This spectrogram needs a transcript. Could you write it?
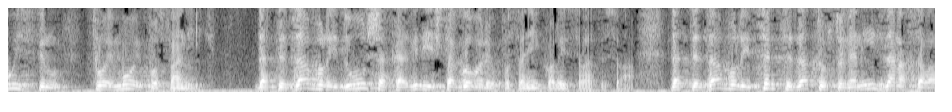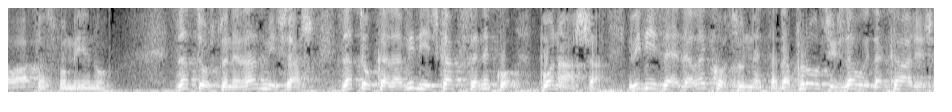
uistinu, to je moj poslanik. Da te zaboli duša kad vidiš šta govori o poslaniku ali Da te zaboli srce zato što ga nisi danas salavatom spomenuo. Zato što ne razmišljaš, zato kada vidiš kako se neko ponaša, vidiš da je daleko od sunneta, da proučiš da da kažeš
